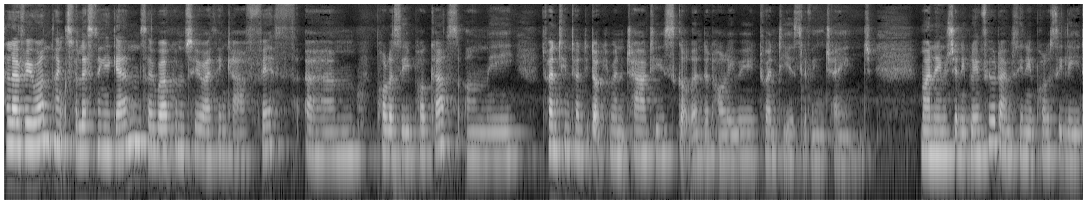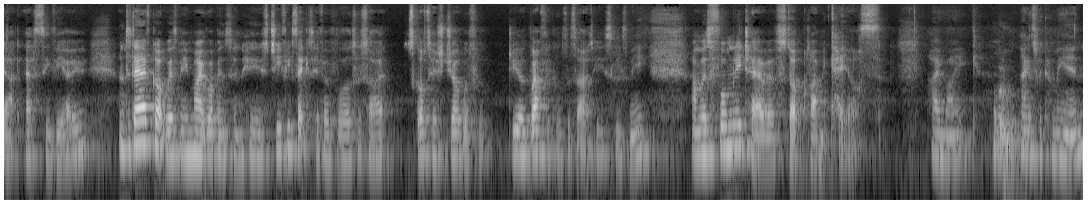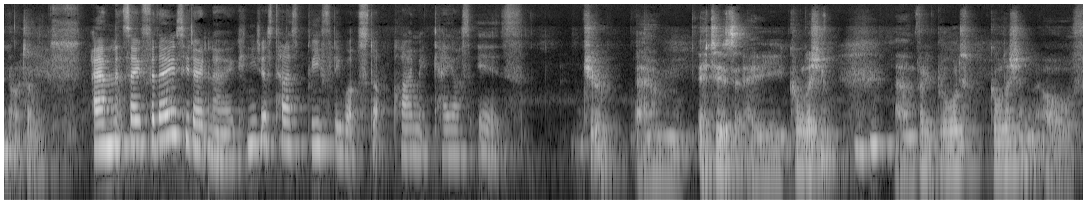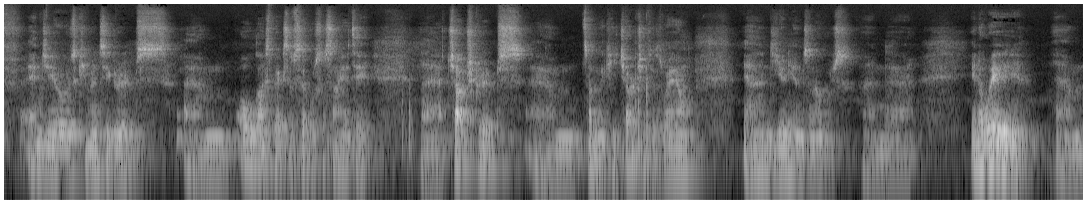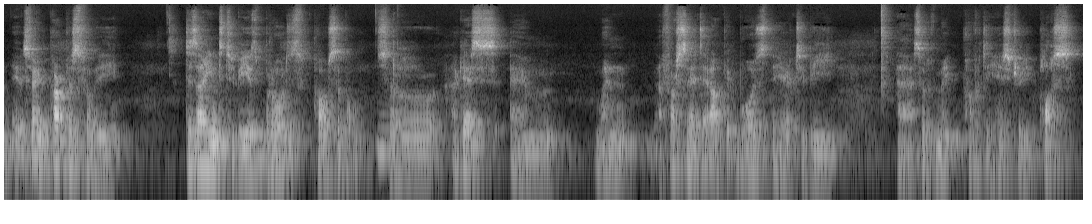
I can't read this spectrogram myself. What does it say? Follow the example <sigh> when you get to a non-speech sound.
Hello, everyone. Thanks for listening again. So, welcome to, I think, our fifth um, policy podcast on the 2020 document Charities Scotland and Holyrood 20 Years Delivering Change. My name is Jenny Bloomfield. I'm Senior Policy Lead at SCVO. And today I've got with me Mike Robinson, who's Chief Executive of Royal Society, Scottish Geograph- Geographical Society, excuse me, and was formerly Chair of Stop Climate Chaos. Hi, Mike. Hello. Thanks for coming in. No, at all. Um, so, for those who don't know, can you just tell us briefly what Stop Climate Chaos is? Sure. Um, it is a coalition, um, very broad coalition of NGOs, community groups, um, all aspects of civil society, uh, church groups, um, some of the key churches as well, and unions and others. And uh, in a way, um, it was very purposefully designed to be as broad as possible. So I guess um, when I first set it up, it was there to be uh, sort of make poverty history plus.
